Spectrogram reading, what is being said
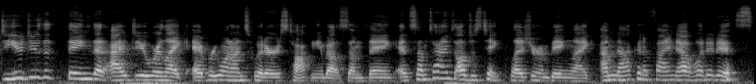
Do you do the thing that I do where like everyone on Twitter is talking about something and sometimes I'll just take pleasure in being like, I'm not going to find out what it is.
